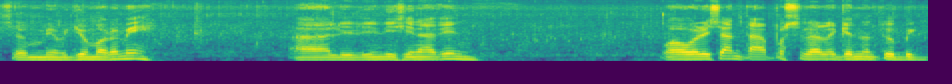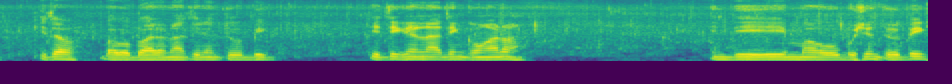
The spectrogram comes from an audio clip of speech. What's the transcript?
So, medyo marami. Ah, lilinisin natin. Wawalisan tapos lalagyan ng tubig ito. Bababala natin ng tubig. Titignan natin kung ano. Hindi maubos yung tubig.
